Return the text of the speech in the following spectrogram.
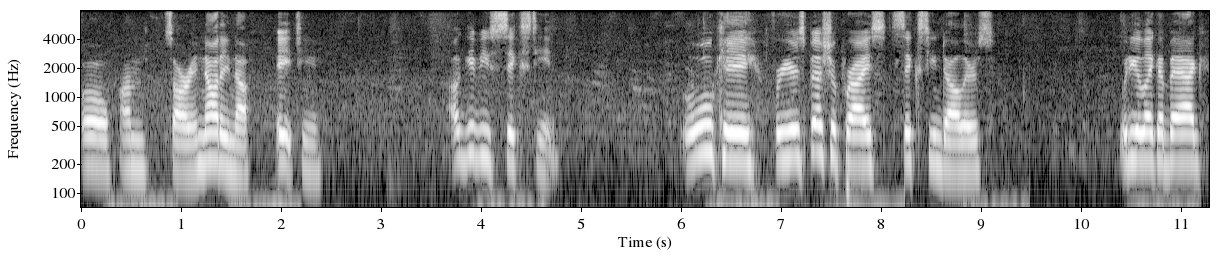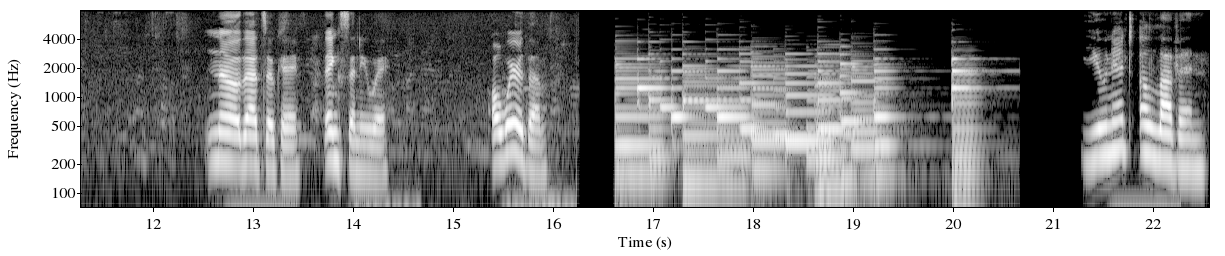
Oh, I'm sorry, not enough. 18. I'll give you 16. Okay, for your special price, $16. Would you like a bag? No, that's okay. Thanks anyway. I'll wear them. Unit 11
